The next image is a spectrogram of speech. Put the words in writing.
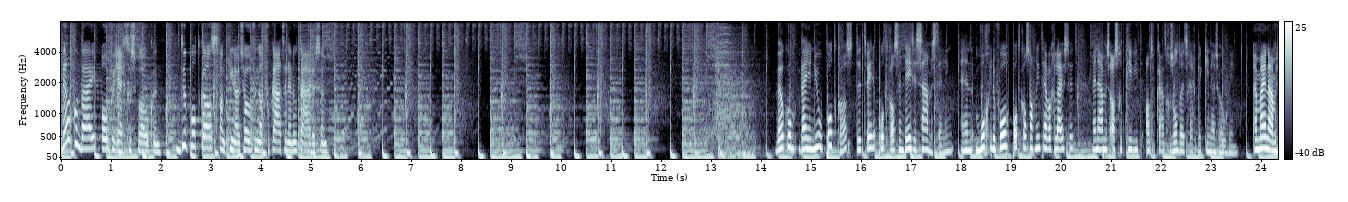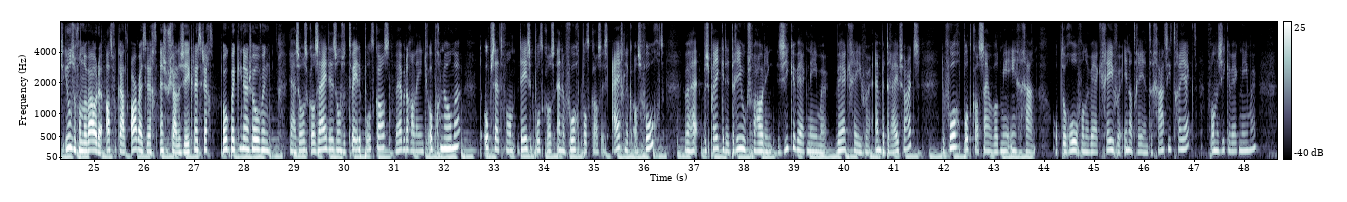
Welkom bij Overrecht Gesproken, de podcast van Kienhuis Hoving Advocaten en Notarissen. Welkom bij een nieuwe podcast, de tweede podcast in deze samenstelling. En mocht je de vorige podcast nog niet hebben geluisterd, mijn naam is Astrid Kiewiet, advocaat gezondheidsrecht bij Kienhuis Hoving. En mijn naam is Ilse van der Woude, advocaat arbeidsrecht en sociale zekerheidsrecht, ook bij Kienhuishoving. Ja, zoals ik al zei, dit is onze tweede podcast. We hebben er al eentje opgenomen. De opzet van deze podcast en de vorige podcast is eigenlijk als volgt. We bespreken de driehoeksverhouding zieke werknemer, werkgever en bedrijfsarts. De vorige podcast zijn we wat meer ingegaan op de rol van de werkgever in dat reïntegratietraject van de zieke werknemer.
